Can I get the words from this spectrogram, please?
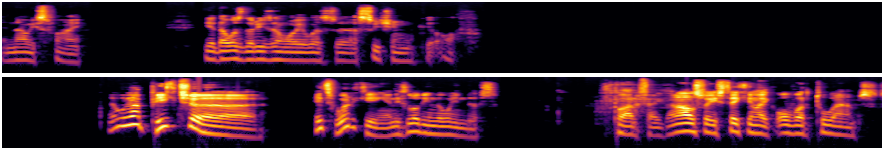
and now it's fine yeah that was the reason why it was uh, switching off we have picture it's working and it's loading the windows Perfect. And also it's taking like over 2 amps.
